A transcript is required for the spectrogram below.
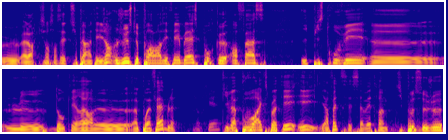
euh, alors qu'ils sont censés être super intelligents, juste pour avoir des faiblesses, pour que en face ils puissent trouver euh, le donc l'erreur, le, un point faible, qu'il va pouvoir exploiter. Et, et en fait, ça va être un petit peu ce jeu.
